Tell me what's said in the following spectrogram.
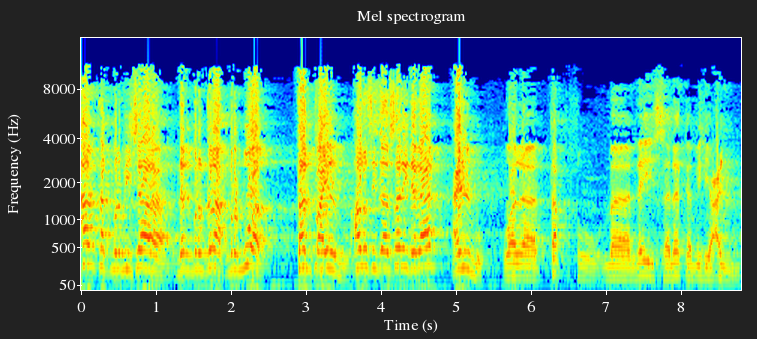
angkat berbicara dan bergerak berbuat tanpa ilmu. Harus didasari dengan ilmu. Wala taqfu ma laysa laka bihi ilm.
